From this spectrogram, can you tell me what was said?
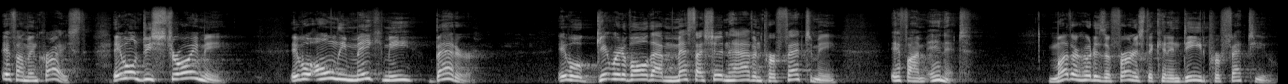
if I'm in Christ. It won't destroy me. It will only make me better. It will get rid of all that mess I shouldn't have and perfect me if I'm in it. Motherhood is a furnace that can indeed perfect you.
